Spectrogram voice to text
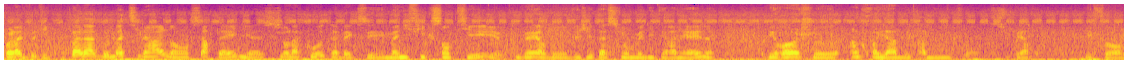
Voilà une petite balade matinale en Sardaigne sur la côte avec ces magnifiques sentiers couverts de végétation méditerranéenne, des roches incroyables de granit, superbes, des formes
